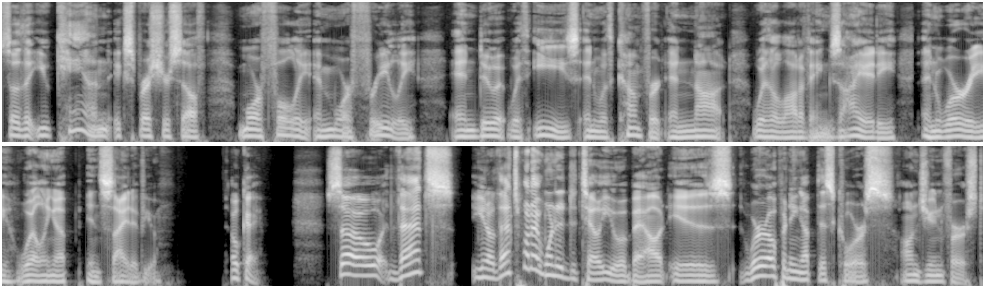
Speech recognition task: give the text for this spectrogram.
So that you can express yourself more fully and more freely and do it with ease and with comfort and not with a lot of anxiety and worry welling up inside of you. Okay. So that's you know that's what I wanted to tell you about is we're opening up this course on June 1st.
